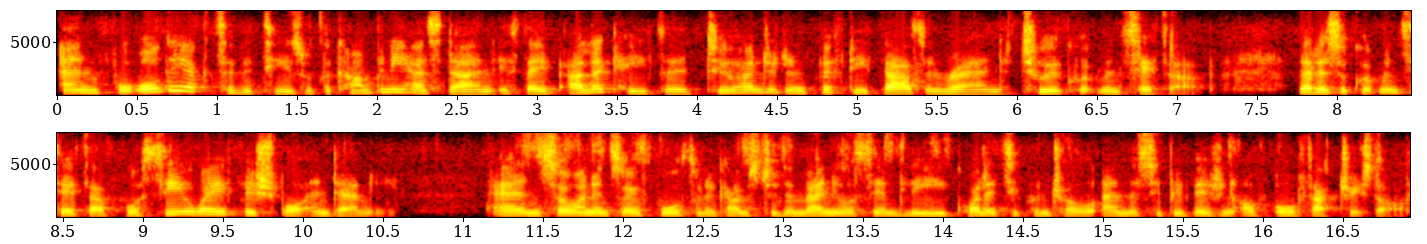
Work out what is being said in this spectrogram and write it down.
And for all the activities, what the company has done is they've allocated 250,000 Rand to equipment setup. That is equipment setup for COA, Fishbowl, and Dammy. And so on and so forth when it comes to the manual assembly, quality control, and the supervision of all factory staff.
